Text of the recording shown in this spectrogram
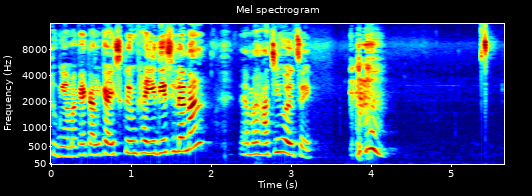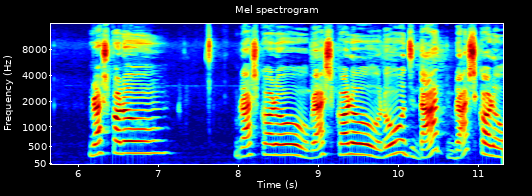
তুমি আমাকে কালকে আইসক্রিম খাইয়ে দিয়েছিলে না? আমার হাঁচি হয়েছে। ব্রাশ করো। ব্রাশ করো ব্রাশ করো, রোজ দাঁত ব্রাশ করো।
